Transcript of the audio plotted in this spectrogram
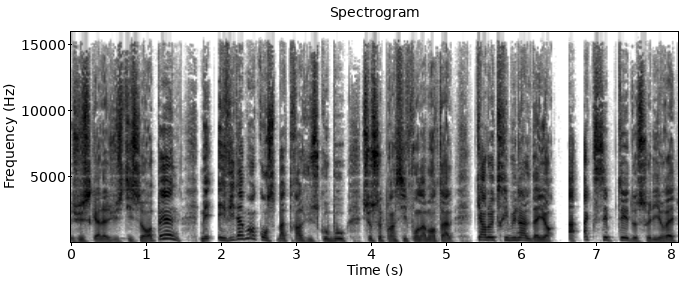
jusqu'à la justice européenne. Mais évidemment qu'on se battra jusqu'au bout sur ce principe fondamental. Car le tribunal, d'ailleurs, a accepté de se livrer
